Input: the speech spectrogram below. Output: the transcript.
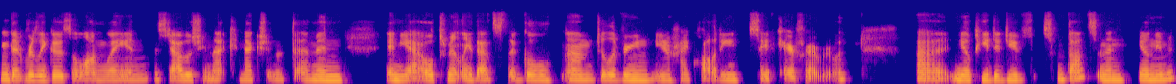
That really goes a long way in establishing that connection with them. And and yeah, ultimately that's the goal: um, delivering you know high quality, safe care for everyone. Uh, Neil P, did you have some thoughts? And then Neil Newman.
